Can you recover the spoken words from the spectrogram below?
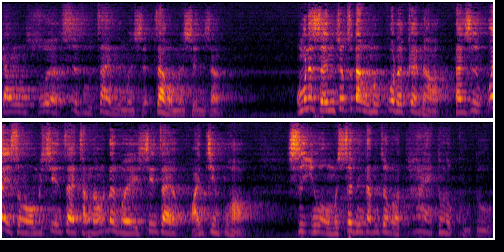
将所有赐福在我们身，在我们身上。我们的神就是让我们过得更好。但是为什么我们现在常常认为现在环境不好？是因为我们生命当中有太多的苦毒，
